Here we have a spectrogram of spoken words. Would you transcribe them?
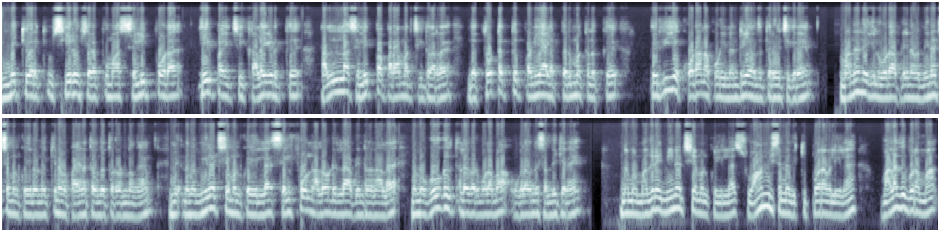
இன்னைக்கு வரைக்கும் சீரும் சிறப்புமா செழிப்போட நீர் பாய்ச்சி களை எடுத்து நல்லா செழிப்பாக பராமரிச்சுக்கிட்டு வர்ற இந்த தோட்டத்து பணியாளர் பெருமக்களுக்கு பெரிய கோடான கோடி நன்றியை வந்து தெரிவிச்சுக்கிறேன். மனநெகிழ்வோட அப்படி நம்ம மீனாட்சி அம்மன் கோயிலை நோக்கி நம்ம பயணத்தை வந்து தொடர்ந்தோங்க. மீ- நம்ம மீனாட்சி அம்மன் கோயிலில் செல்போன் அலோடு இல்லை அப்படின்றதுனால நம்ம கூகுள் தலைவர் மூலமா உங்களை வந்து சந்திக்கிறேன். நம்ம மதுரை மீனாட்சி அம்மன் கோயிலில் சுவாமி சன்னதிக்கு போற வழியில வலதுபுறமா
